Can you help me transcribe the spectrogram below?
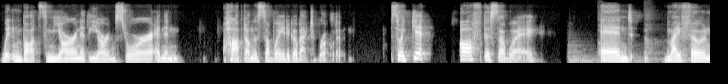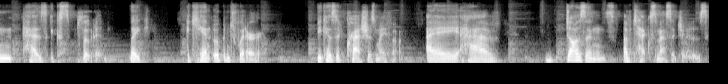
went and bought some yarn at the yarn store and then hopped on the subway to go back to Brooklyn. So I get off the subway and my phone has exploded. Like, I can't open Twitter because it crashes my phone. I have dozens of text messages,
